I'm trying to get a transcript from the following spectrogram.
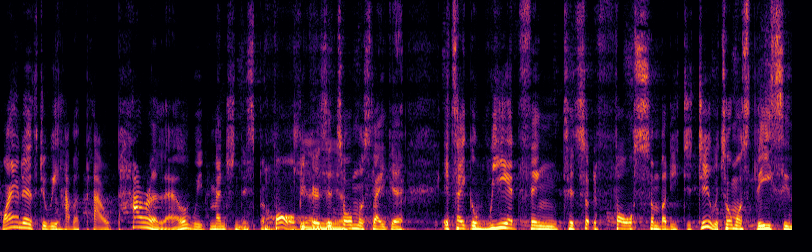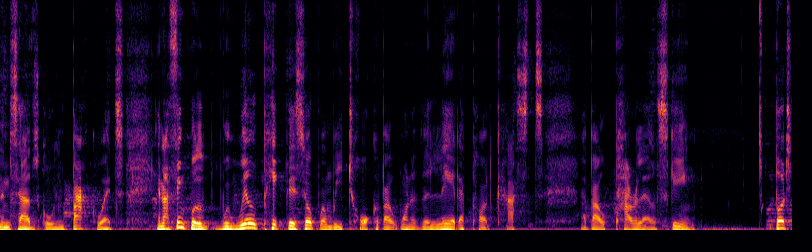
Why on earth do we have a plow parallel? We've mentioned this before because yeah, it's yeah. almost like a, it's like a weird thing to sort of force somebody to do. It's almost they see themselves going backwards. And I think we'll we will pick this up when we talk about one of the later podcasts about parallel skiing. But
